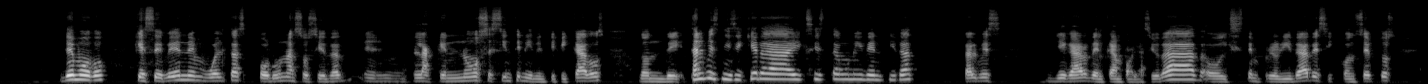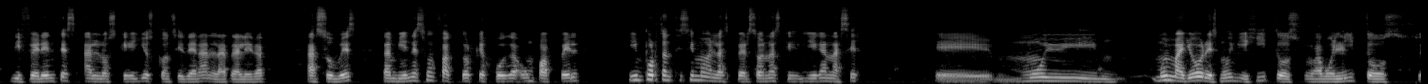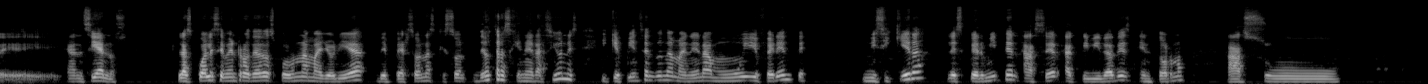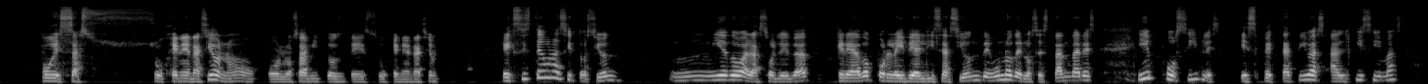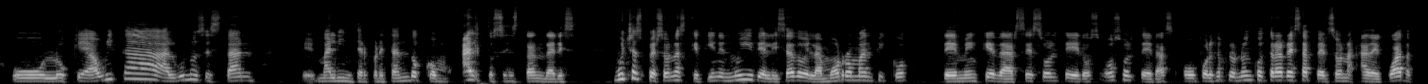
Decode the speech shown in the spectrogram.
de modo que se ven envueltas por una sociedad en la que no se sienten identificados, donde tal vez ni siquiera exista una identidad, tal vez llegar del campo a la ciudad o existen prioridades y conceptos diferentes a los que ellos consideran la realidad. A su vez, también es un factor que juega un papel importantísimo en las personas que llegan a ser eh, muy, muy mayores, muy viejitos, abuelitos, eh, ancianos, las cuales se ven rodeados por una mayoría de personas que son de otras generaciones y que piensan de una manera muy diferente ni siquiera les permiten hacer actividades en torno a su, pues a su generación. O los hábitos de su generación. Existe una situación, un miedo a la soledad creado por la idealización de uno de los estándares imposibles, expectativas altísimas o lo que ahorita algunos están eh, malinterpretando como altos estándares. Muchas personas que tienen muy idealizado el amor romántico temen quedarse solteros o solteras o, por ejemplo, no encontrar a esa persona adecuada,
